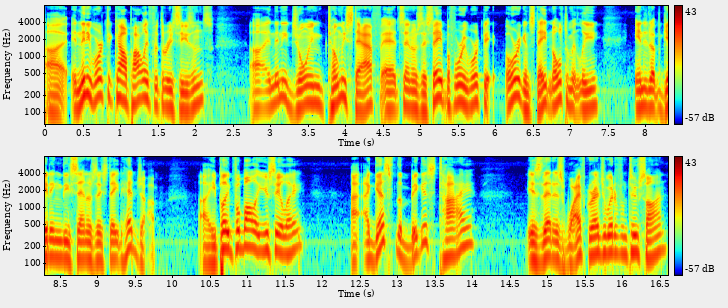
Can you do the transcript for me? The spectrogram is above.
Uh, and then he worked at Cal Poly for three seasons. Uh, and then he joined Tomey's staff at San Jose State before he worked at Oregon State and ultimately ended up getting the San Jose State head job. Uh, he played football at UCLA. I, I guess the biggest tie is that his wife graduated from Tucson.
